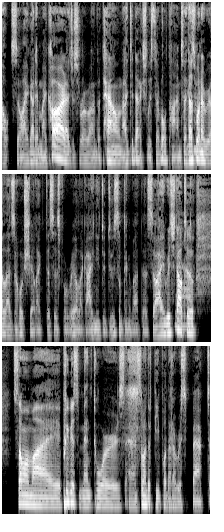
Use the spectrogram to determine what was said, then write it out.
out. So I got in my car. I just drove around the town. I did that actually several times, and that's when I realized, oh shit, like this is for real. Like I need to do something about this. So I reached out to some of my previous mentors and some of the people that I respect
